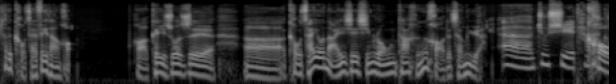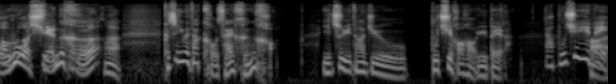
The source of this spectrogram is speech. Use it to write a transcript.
他的口才非常好，好可以说是呃，口才有哪一些形容他很好的成语啊？呃，就是他口若悬河啊。可是因为他口才很好。以至于他就不去好好预备了啊！不去预备，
